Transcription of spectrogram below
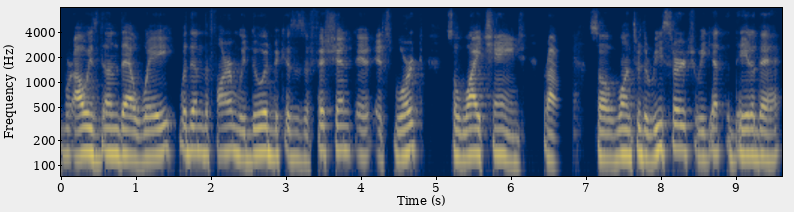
were always done that way within the farm. We do it because it's efficient. It, it's worked. So why change, right? So one through the research, we get the data that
